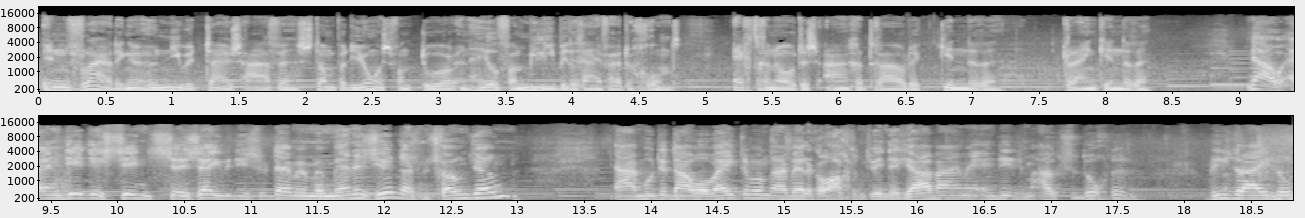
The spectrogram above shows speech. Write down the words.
In Vlaardingen, hun nieuwe thuishaven, stampen de jongens van Toor een heel familiebedrijf uit de grond. Echtgenotes, aangetrouwden, kinderen, kleinkinderen. Nou, en dit is sinds eh, 17 september mijn manager, dat is mijn schoonzoon. Ja, hij moet het nou wel weten, want hij werkt al 28 jaar bij me. En dit is mijn oudste dochter. Die draai eens om.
